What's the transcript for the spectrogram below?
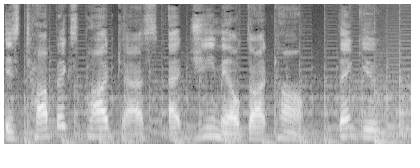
is topicspodcast at gmail.com. Thank you.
